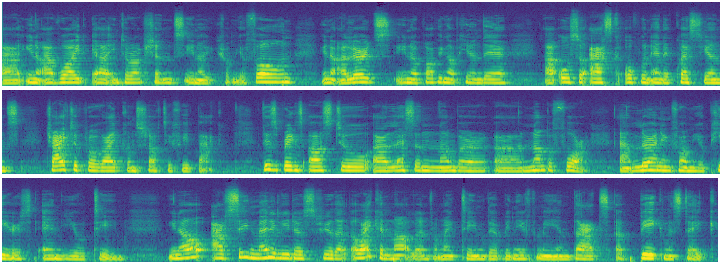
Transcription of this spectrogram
uh, you know avoid uh, interruptions you know from your phone you know alerts you know popping up here and there. Uh, also ask open-ended questions. Try to provide constructive feedback. This brings us to uh, lesson number uh, number four, uh, learning from your peers and your team. You know, I've seen many leaders feel that, oh, I cannot learn from my team, they're beneath me, and that's a big mistake.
